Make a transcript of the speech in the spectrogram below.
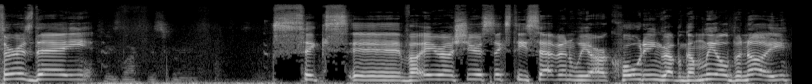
Thursday, six uh, Va'era Shir sixty seven. We are quoting Rabbi Gamliel Benoi,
